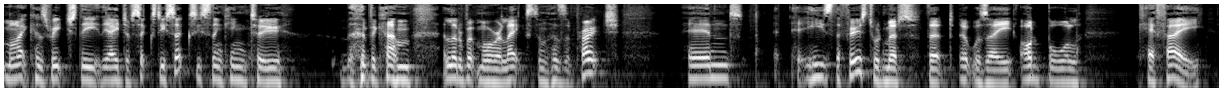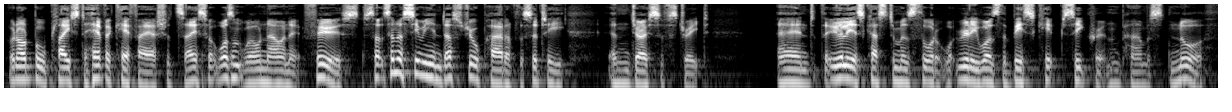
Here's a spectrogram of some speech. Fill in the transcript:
Mike has reached the, the age of 66. He's thinking to become a little bit more relaxed in his approach. And he's the first to admit that it was a oddball cafe, an oddball place to have a cafe, I should say. So it wasn't well known at first. So it's in a semi-industrial part of the city in Joseph Street. And the earliest customers thought it really was the best kept secret in Palmerston North.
